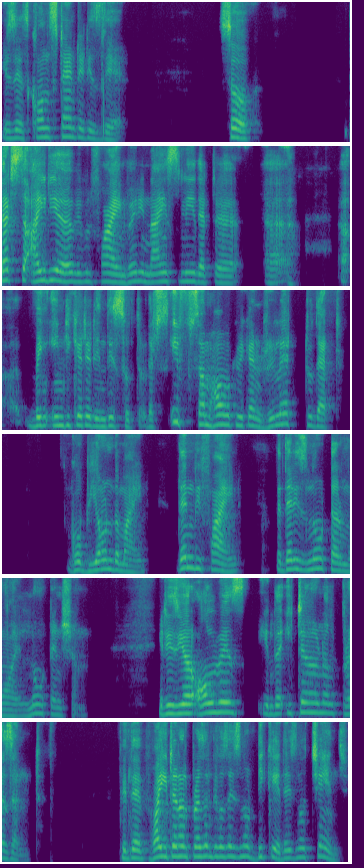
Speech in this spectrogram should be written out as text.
it is as constant, it is there. So that's the idea we will find very nicely that uh, uh, uh, being indicated in this sutra. That's if somehow we can relate to that, go beyond the mind, then we find that there is no turmoil, no tension. It is you're always in the eternal present. The, why eternal present? Because there is no decay, there is no change.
